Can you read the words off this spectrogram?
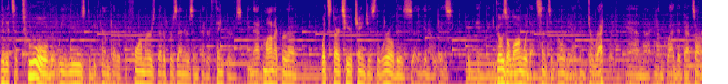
that it's a tool that we use to become better performers, better presenters, and better thinkers. And that moniker of what starts here changes the world is, uh, you know, is it, it, goes along with that sensibility, I think, directly. And, uh, and I'm glad that that's our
